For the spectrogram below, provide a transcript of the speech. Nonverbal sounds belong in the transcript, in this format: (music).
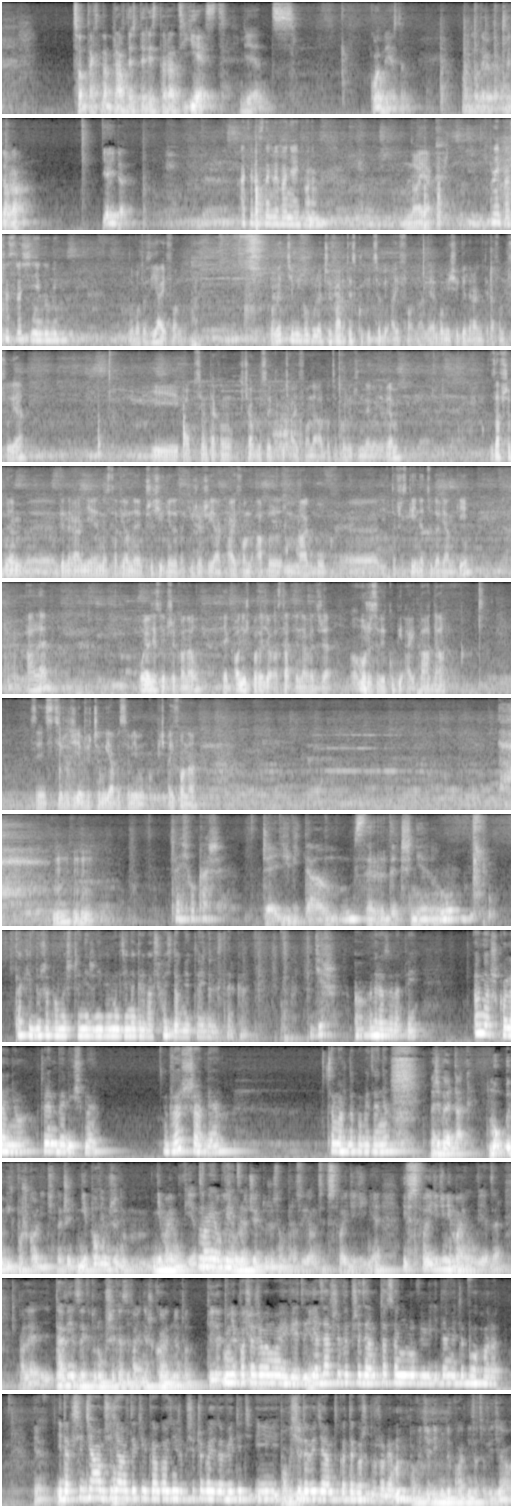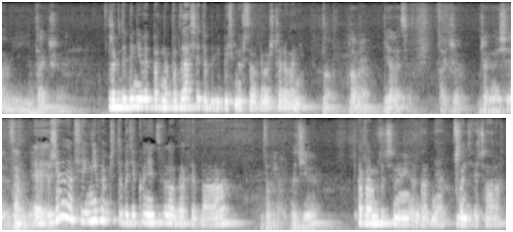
co tak naprawdę w tej restauracji jest, więc głodny jestem. Może dlatego tak mówię. Dobra, ja idę. A teraz nagrywanie iPhone'em. No jak? No i patrz, ostrość się nie gubi. No bo to jest i iPhone. Powiedzcie mi w ogóle, czy warto jest kupić sobie iPhone'a, nie? Bo mi się generalnie telefon psuje. I opcją taką chciałbym sobie kupić iPhone'a albo cokolwiek innego, nie wiem. Zawsze byłem e, generalnie nastawiony przeciwnie do takich rzeczy jak iPhone, Apple, MacBook e, i te wszystkie inne cudawianki. Ale mój ojciec mnie przekonał, jak on już powiedział ostatnio nawet, że o, może sobie kupi iPada, więc stwierdziłem, że czemu ja bym sobie nie mógł kupić iPhone'a. Cześć Łukasz. Cześć, witam serdecznie. Takie duże pomieszczenie, że nie wiemy gdzie nagrywać. Chodź do mnie tutaj do lusterka. Widzisz? O, od razu lepiej. A na szkoleniu, w którym byliśmy w Warszawie, co masz do powiedzenia? Znaczy powiem tak, mógłbym ich poszkolić. Znaczy nie powiem, że nie, mają wiedzy, Mają bo to wiedzę. są ludzie, którzy są pracujący w swojej dziedzinie i w swojej dziedzinie mają wiedzę. Ale ta wiedza, którą przekazywali na szkoleniu, no to tyle to Nie poszerzyła mojej wiedzy. Nie. Ja zawsze wyprzedzałam to, co oni mówili i dla mnie to było chore. Nie. I tak siedziałam, siedziałam te kilka godzin, żeby się czegoś dowiedzieć i się dowiedziałam tylko tego, że dużo wiem. (laughs) Powiedzieli mi dokładnie to, co wiedziałem i także, Że gdyby nie wypadł na Podlasie, to bylibyśmy już całkiem rozczarowani. no dobra, ja lecę. Także żegnaj się za mnie. Żegnam się, nie wiem, czy to będzie koniec vloga chyba, Dobra, lecimy. a Wam życzymy miłego dnia bądź wieczora.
